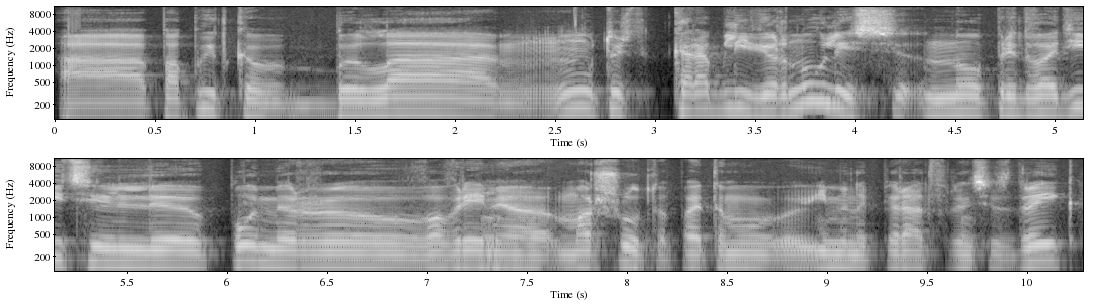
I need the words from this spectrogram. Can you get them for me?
а попытка была, ну, то есть корабли вернулись, но предводитель помер во время угу. маршрута, поэтому именно пират Фрэнсис Дрейк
